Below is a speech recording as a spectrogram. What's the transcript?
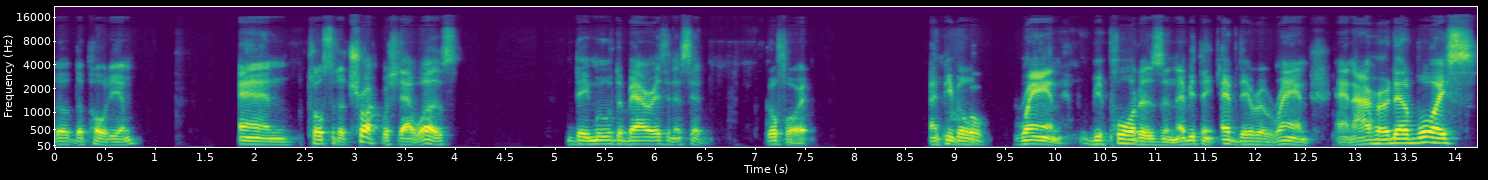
the the podium and close to the truck, which that was, they moved the barriers and they said, "Go for it." And people ran, reporters and everything. ev- They were ran, and I heard that voice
